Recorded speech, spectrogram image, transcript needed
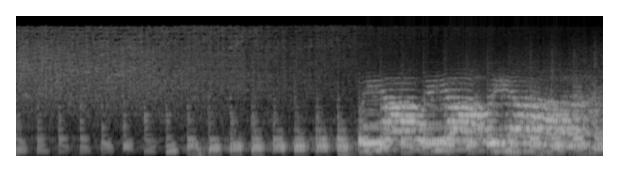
We are, we are, we are.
